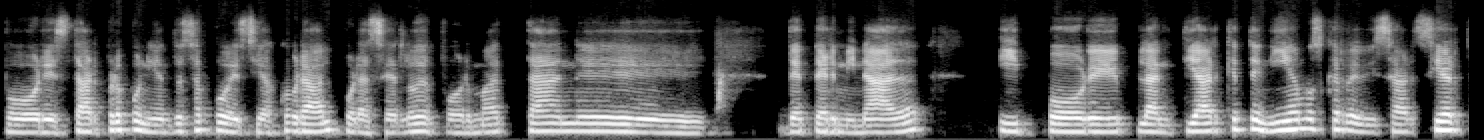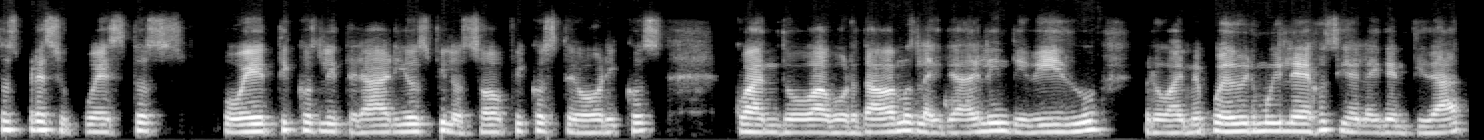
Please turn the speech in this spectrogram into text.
por estar proponiendo esa poesía coral, por hacerlo de forma tan eh, determinada y por eh, plantear que teníamos que revisar ciertos presupuestos poéticos, literarios, filosóficos, teóricos, cuando abordábamos la idea del individuo, pero ahí me puedo ir muy lejos y de la identidad,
